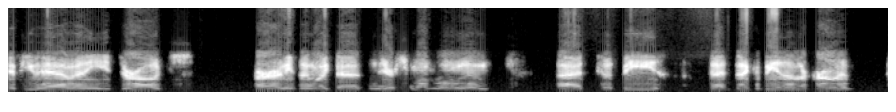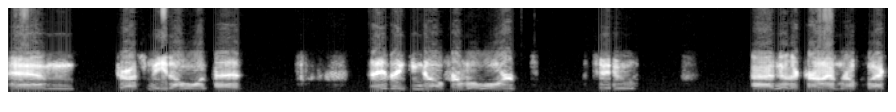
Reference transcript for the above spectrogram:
if you have any drugs or anything like that and you're smuggling in. That could be that that could be another crime. And trust me, you don't want that. Anything can go from a warrant to uh, another crime real quick,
